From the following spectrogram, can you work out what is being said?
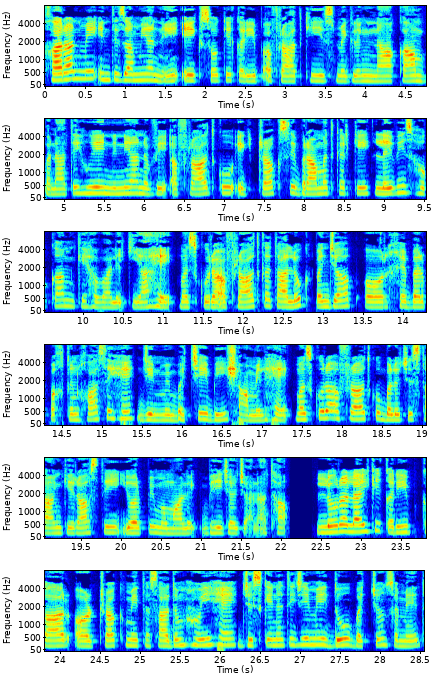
खारान में इंतजामिया ने 100 के करीब अफराद की स्मगलिंग नाकाम बनाते हुए निन्यानवे अफराद को एक ट्रक से बरामद करके लेवीज हुकाम के हवाले किया है। मस्कुरा अफराद का ताल्लुक पंजाब और खैबर पख्तनख्वा से है, जिनमें बच्चे भी शामिल है। मस्कुरा अफराद को बलूचिस्तान के रास्ते यूरोपीय ममालिक भेजा जाना था। लोरालाई के करीब कार और ट्रक में तसादम हुई है, जिसके नतीजे में दो बच्चों समेत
